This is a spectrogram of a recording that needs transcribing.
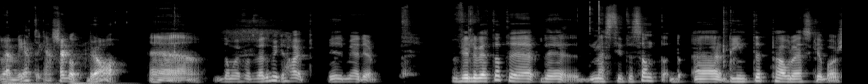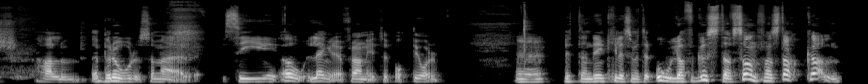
Vem vet, det kanske har gått bra Eh, De har ju fått väldigt mycket hype i medier. Vill du veta att det, det mest intressanta? eh, Det är inte Pablo Escobars halvbror som är CEO längre, för han är typ 80 år. mm. Utan det är en kille som heter Olof Gustafsson från Stockholm.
